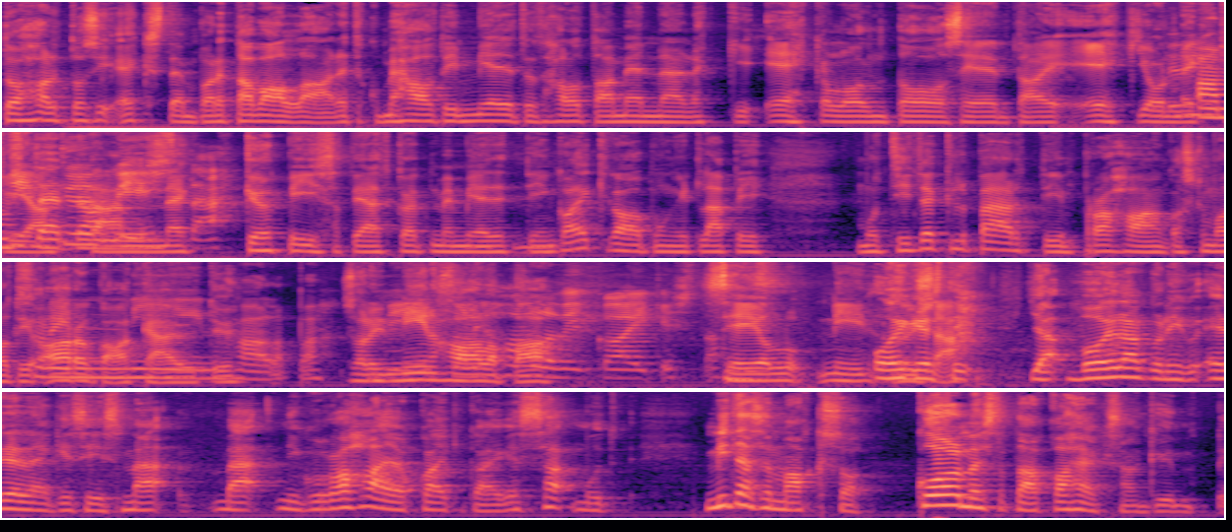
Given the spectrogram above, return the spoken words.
tuohan oli tosi extempore tavallaan, että kun me haluttiin miettiä, että halutaan mennä jonnekin ehkä Lontooseen tai ehkä jonnekin ja Amsterdamiin. tänne Köpissä, tiedätkö, että me mietittiin kaikki kaupungit läpi, mutta sitten kyllä päädyttiin Prahaan, koska me oltiin arkaa niin käyty. halpa. Se oli niin, Niin, halpa. Se oli halvin kaikista. Se ei ollut niin Oikeesti, rysä. ja voidaanko niinku edelleenkin siis, mä, mä niinku rahaa ei ole kaikki kaikessa, mutta mitä se maksoi? 380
